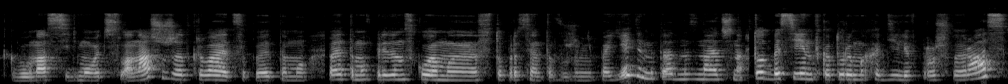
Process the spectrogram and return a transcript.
как бы у нас 7 числа наш уже открывается, поэтому, поэтому в Придонское мы 100% уже не поедем, это однозначно. Тот бассейн, в который мы ходили в прошлый раз,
